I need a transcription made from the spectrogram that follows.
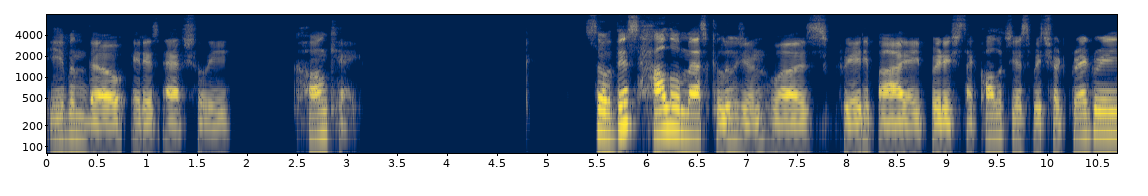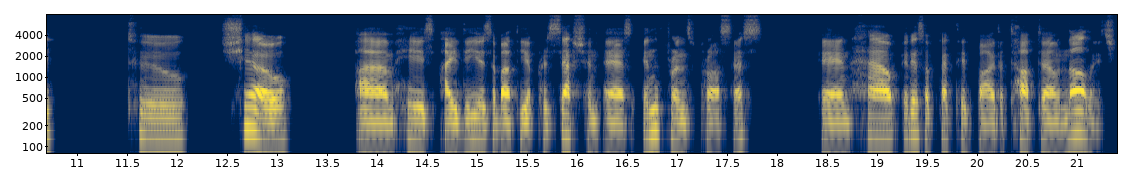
even though it is actually concave. So this hollow mask illusion was created by a British psychologist, Richard Gregory, to show um, his ideas about the perception as inference process and how it is affected by the top-down knowledge.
